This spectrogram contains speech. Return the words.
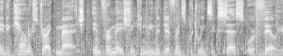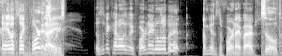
In a Counter Strike match, information can mean the difference between success or failure. Hey, it looks like Fortnite. Doesn't it kind of look like Fortnite a little bit? I'm getting some Fortnite vibes. result,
